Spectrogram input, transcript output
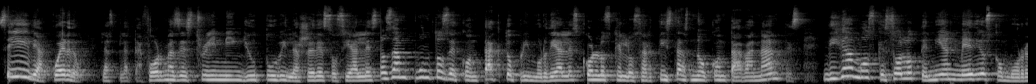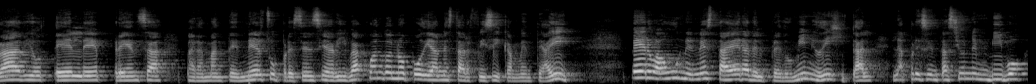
Sí, de acuerdo, las plataformas de streaming, YouTube y las redes sociales nos dan puntos de contacto primordiales con los que los artistas no contaban antes. Digamos que solo tenían medios como radio, tele, prensa para mantener su presencia viva cuando no podían estar físicamente ahí. Pero aún en esta era del predominio digital, la presentación en vivo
